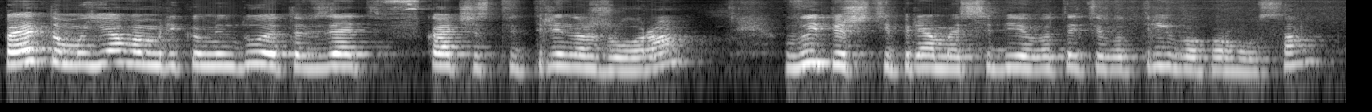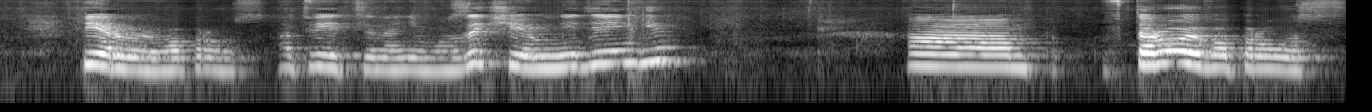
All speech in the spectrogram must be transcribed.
Поэтому я вам рекомендую это взять в качестве тренажера. Выпишите прямо себе вот эти вот три вопроса. Первый вопрос, ответьте на него, зачем мне деньги? А, второй вопрос,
